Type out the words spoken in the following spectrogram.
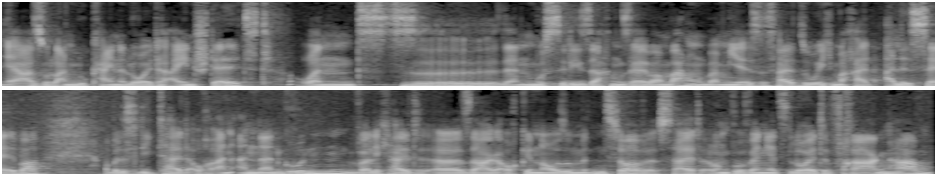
ja, solange du keine Leute einstellst und äh, dann musst du die Sachen selber machen. Und bei mir ist es halt so, ich mache halt alles selber, aber das liegt halt auch an anderen Gründen, weil ich halt äh, sage, auch genauso mit dem Service. Halt irgendwo, wenn jetzt Leute Fragen haben,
